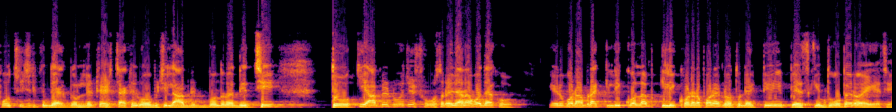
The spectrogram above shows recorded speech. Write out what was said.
পঁচিশের কিন্তু একদম লেটেস্ট চাকরির অফিসিয়াল আপডেট বন্ধুরা দিচ্ছি। তো কি আপডেট রয়েছে সমস্তটা জানাব। দেখো, এর উপর আমরা ক্লিক করলাম ক্লিক করার পরে নতুন একটি পেজ কিন্তু ওপেন হয়ে গেছে।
